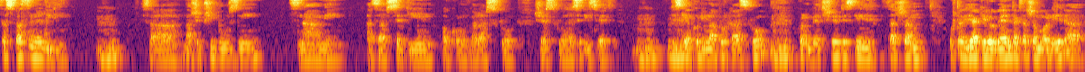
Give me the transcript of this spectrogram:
za spasené lidi, Mhm. za naše příbuzní, známí a za všetkým okolo Valašsku, Česku, na celý svět. Mhm. Vždycky, jak chodím na procházku, Mhm. kolem večer, vždycky začám, už tady nějaký doben, tak začám modlit a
